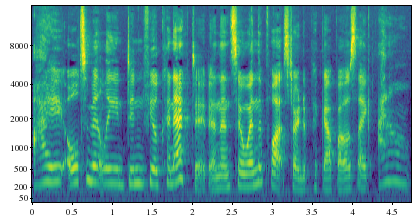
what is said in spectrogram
I ultimately didn't feel connected. And then so when the plot started to pick up, I was like, I don't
